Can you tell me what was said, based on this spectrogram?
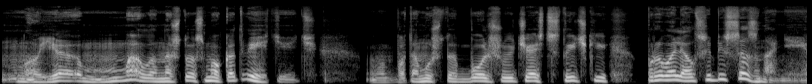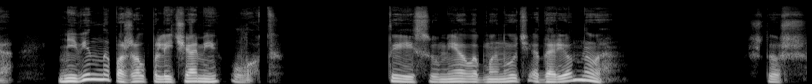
но я мало на что смог ответить, потому что большую часть стычки провалялся без сознания», — невинно пожал плечами Лот. «Ты сумел обмануть одаренного? «Что ж,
